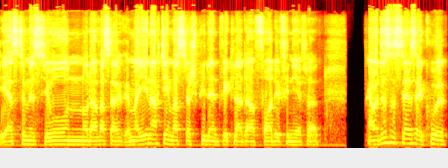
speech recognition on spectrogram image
die erste Mission oder was auch immer, je nachdem, was der Spieleentwickler da vordefiniert hat. Aber das ist sehr, sehr cool,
